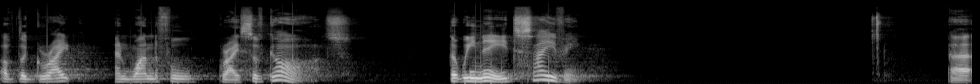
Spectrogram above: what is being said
of the great and wonderful grace of God, that we need saving. Uh,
